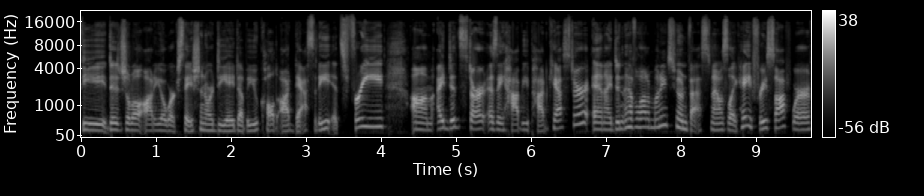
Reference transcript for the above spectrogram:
the digital audio workstation or DAW called Audacity. It's free. Um, I did start as a hobby podcaster and I didn't have a lot of money to invest. And I was like, hey, free software,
